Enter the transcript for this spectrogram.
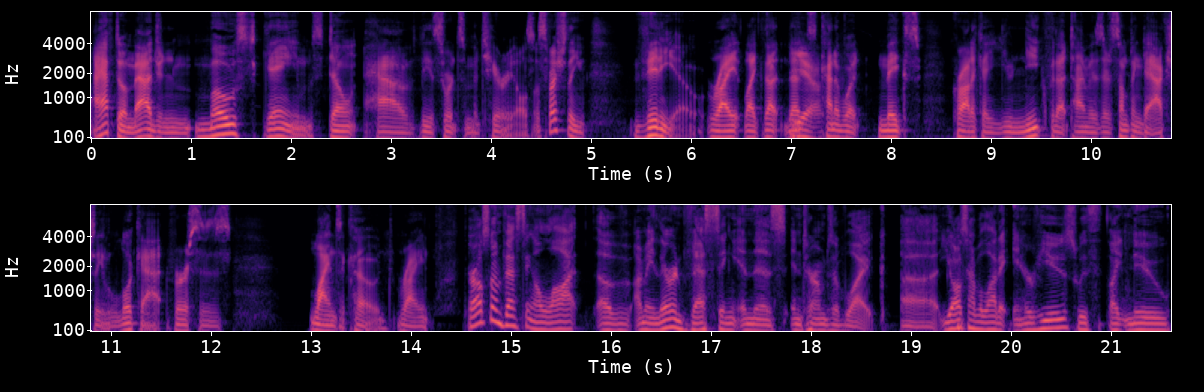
I have to imagine most games don't have these sorts of materials, especially video, right? Like that. That's Yeah. kind of what makes Karateka unique for that time. Is there's something to actually look at versus lines of code, right? They're also investing a lot of I mean, they're investing in this in terms of like uh you also have a lot of interviews with like new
